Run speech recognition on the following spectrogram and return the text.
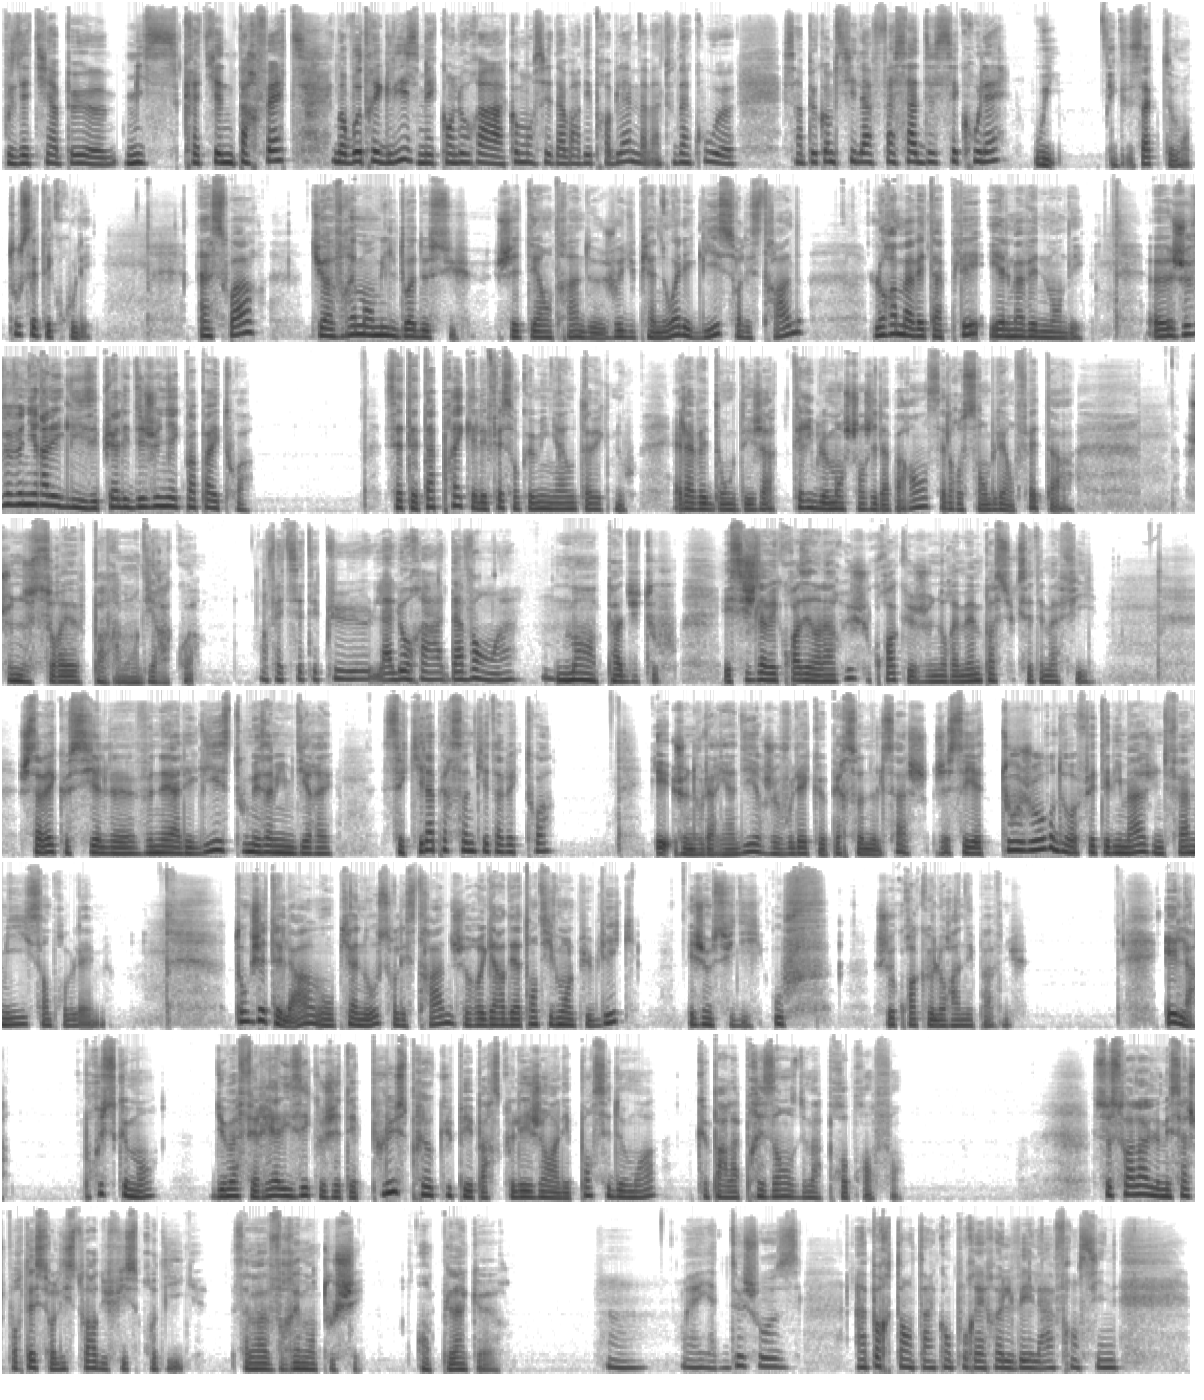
Vous étiez un peu euh, Miss chrétienne parfaite dans votre église, mais quand Laura a commencé d'avoir des problèmes, ben, tout d'un coup, euh, c'est un peu comme si la façade s'écroulait Oui, exactement, tout s'est écroulé. Un soir, tu as vraiment mis le doigt dessus. J'étais en train de jouer du piano à l'église, sur l'estrade. Laura m'avait appelé et elle m'avait demandé euh, Je veux venir à l'église et puis aller déjeuner avec papa et toi. C'était après qu'elle ait fait son coming out avec nous. Elle avait donc déjà terriblement changé d'apparence. Elle ressemblait en fait à. Je ne saurais pas vraiment dire à quoi. En fait, c'était plus la Laura d'avant, hein Non, pas du tout. Et si je l'avais croisée dans la rue, je crois que je n'aurais même pas su que c'était ma fille. Je savais que si elle venait à l'église, tous mes amis me diraient c'est qui la personne qui est avec toi? Et je ne voulais rien dire, je voulais que personne ne le sache. J'essayais toujours de refléter l'image d'une famille sans problème. Donc j'étais là, au piano, sur l'estrade, je regardais attentivement le public, et je me suis dit, ouf, je crois que Laura n'est pas venue. Et là, brusquement, Dieu m'a fait réaliser que j'étais plus préoccupé par ce que les gens allaient penser de moi que par la présence de ma propre enfant. Ce soir-là, le message portait sur l'histoire du fils prodigue. Ça m'a vraiment touché en plein cœur. Hmm. il y a deux choses importantes hein, qu'on pourrait relever là, Francine.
